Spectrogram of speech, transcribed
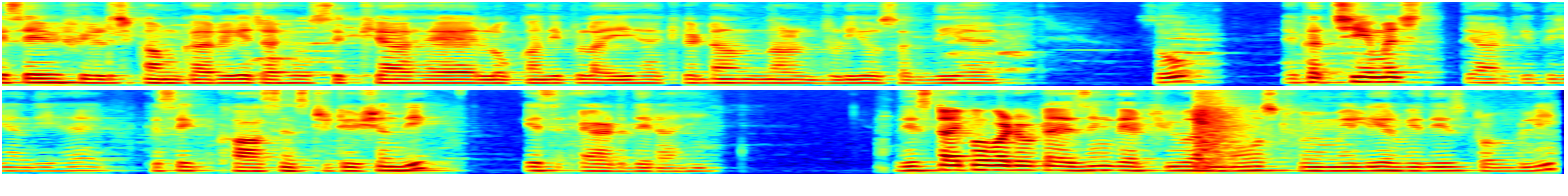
ਕਿਸੇ ਵੀ ਫੀਲਡ 'ਚ ਕੰਮ ਕਰ ਰਹੀ ਹੈ, ਚਾਹੇ ਉਹ ਸਿੱਖਿਆ ਹੈ, ਲੋਕਾਂ ਦੀ ਭਲਾਈ ਹੈ, ਖੇਡਾਂ ਨਾਲ ਜੁੜੀ ਹੋ ਸਕਦੀ ਹੈ। ਸੋ ਇੱਕ ਅੱਛੀ ਇਮੇਜ ਤਿਆਰ ਕੀਤੀ ਜਾਂਦੀ ਹੈ ਕਿਸੇ ਖਾਸ ਇੰਸਟੀਟਿਊਸ਼ਨ ਦੀ ਇਸ ਐਡ ਦੇ ਰਾਹੀਂ। This type of advertising that you are most familiar with is probably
